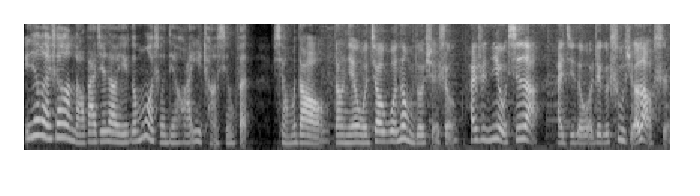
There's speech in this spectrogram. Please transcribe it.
一天晚上，老爸接到一个陌生电话，异常兴奋。想不到当年我教过那么多学生，还是你有心啊，还记得我这个数学老师。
